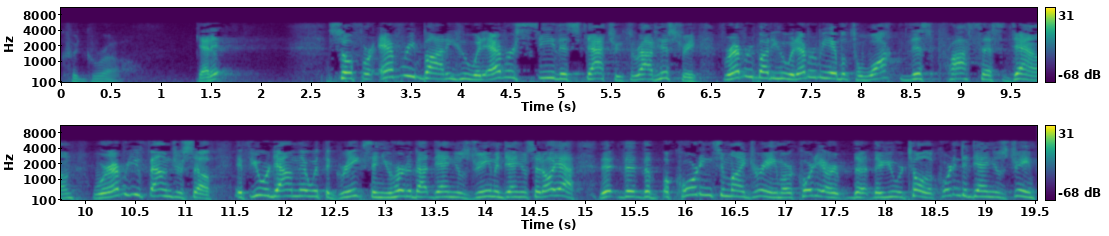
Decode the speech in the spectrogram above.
could grow. Get it? So, for everybody who would ever see this statue throughout history, for everybody who would ever be able to walk this process down, wherever you found yourself, if you were down there with the Greeks and you heard about Daniel's dream, and Daniel said, "Oh yeah, the, the, the, according to my dream, or according, or the, you were told, according to Daniel's dream,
